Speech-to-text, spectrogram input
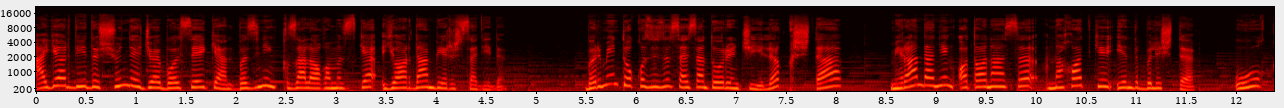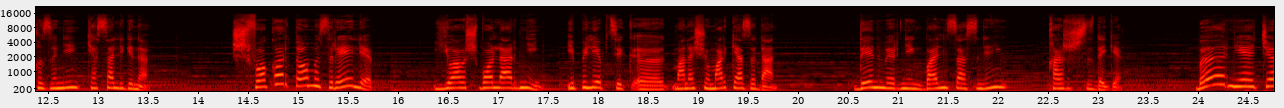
Agar deydi shunday joy bo'lsa ekan bizning qizalog'imizga yordam berishsa deydi bir ming to'qqiz yuz sakson to'rtinchi yili qishda mirandaning ota onasi nahotki endi bilishdi u qizining kasalligini. Shifokor tomas reyli yosh bolalarning epileptik e, mana shu markazidan denverning bolnitsasining qarshisidagi bir necha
